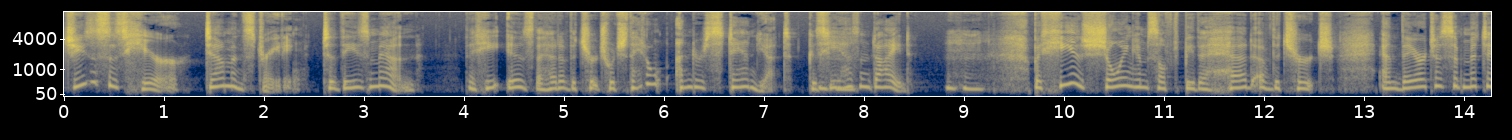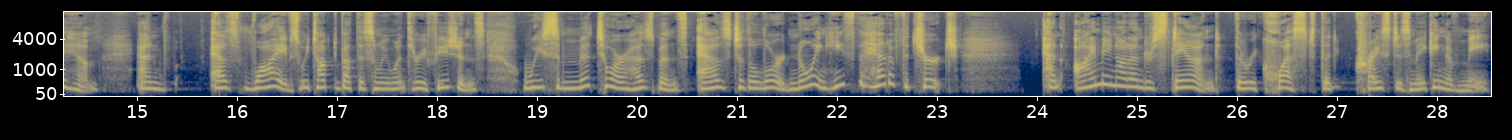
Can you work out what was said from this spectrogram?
Jesus is here demonstrating to these men that he is the head of the church, which they don't understand yet because he mm-hmm. hasn't died. Mm-hmm. But he is showing himself to be the head of the church, and they are to submit to him. And as wives, we talked about this when we went through Ephesians, we submit to our husbands as to the Lord, knowing he's the head of the church. And I may not understand the request that Christ is making of me,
